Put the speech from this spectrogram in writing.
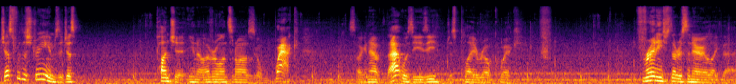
Just for the streams, it just punch it, you know, every once in a while just go whack. So I can have that was easy, just play real quick. for any sort of scenario like that.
